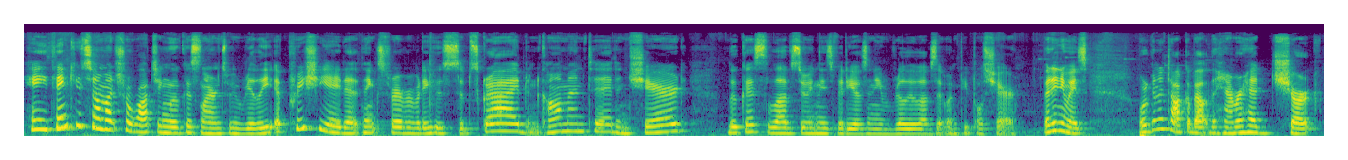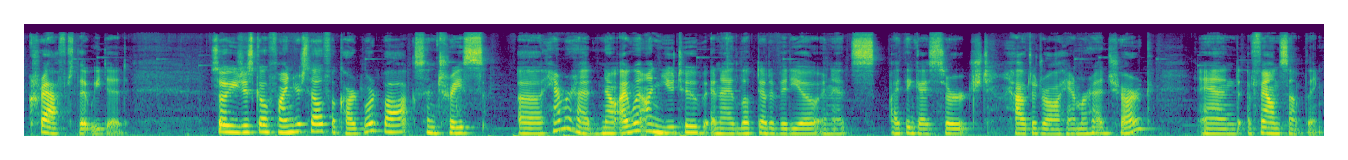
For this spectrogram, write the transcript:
Hey, thank you so much for watching Lucas Learns. We really appreciate it. Thanks for everybody who's subscribed and commented and shared. Lucas loves doing these videos and he really loves it when people share. But anyways, we're going to talk about the hammerhead shark craft that we did. So you just go find yourself a cardboard box and trace a hammerhead. Now I went on YouTube and I looked at a video and it's, I think I searched how to draw a hammerhead shark and I found something.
